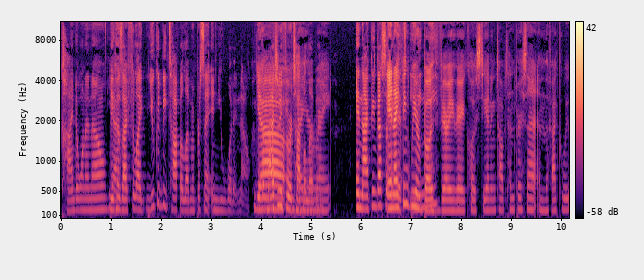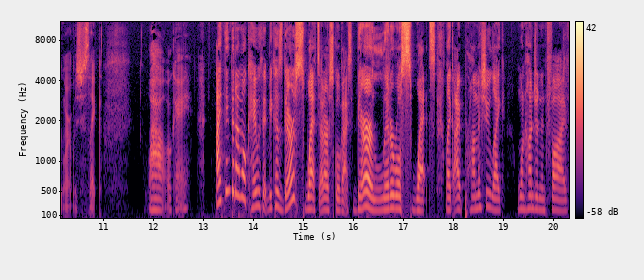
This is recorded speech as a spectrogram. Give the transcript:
kind of want to know Yeah. because I feel like you could be top 11% and you wouldn't know. Like, Yeah. Imagine if you were top yeah, 11. right. And I think that's the And thing I think we were both me. very very close to getting top 10% and the fact that we weren't was just like wow, okay. I think that I'm okay with it because there are sweats at our school, guys. There are literal sweats. Like I promise you, like 105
